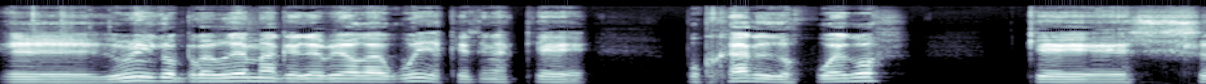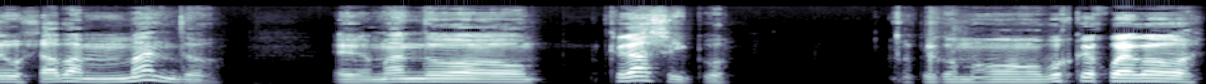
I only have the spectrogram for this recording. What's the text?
eh, el único problema que le veo a la es que tienes que buscar los juegos que se usaban mando, el mando clásico. Porque como busque juegos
